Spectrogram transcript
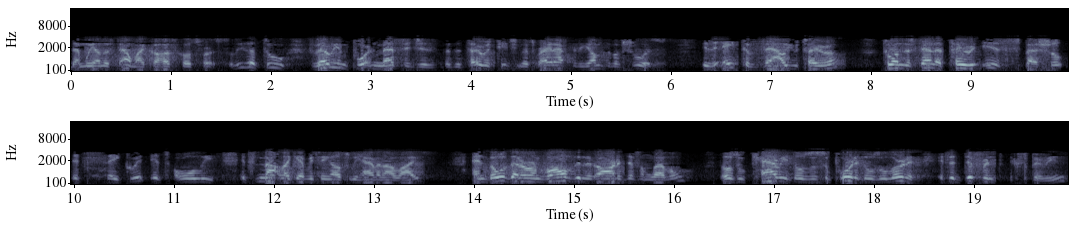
then we understand why Kahas goes first. So these are two very important messages that the Torah is teaching us right after the Yom Tov of Shavuos. Is A, to value Torah, to understand that Torah is special, it's sacred, it's holy, it's not like everything else we have in our lives. And those that are involved in it are on a different level. Those who carry it, those who support it, those who learn it, it's a different experience.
